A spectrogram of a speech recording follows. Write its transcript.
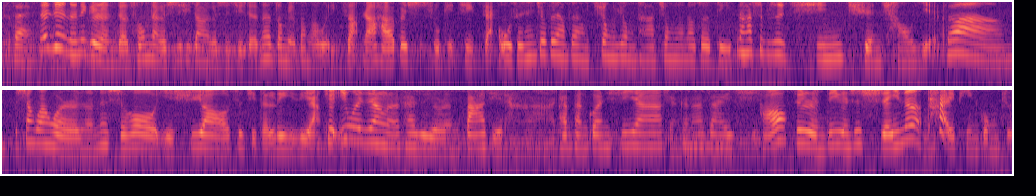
的。对，那认的那个人的，从哪个时期到哪个时期的，那都没有办法伪造，然后还会被史书给记载。武则天就非常非常重用他，重用到这个地步，那他是不是侵权超野了？对啊。上官婉儿呢，那时候也需要自己的力量，就因为这样呢，开始有人巴结他啦。盘盘关系呀、啊，想跟他在一起。好，这个人第一个人是谁呢？太平公主。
